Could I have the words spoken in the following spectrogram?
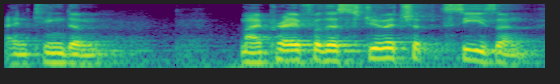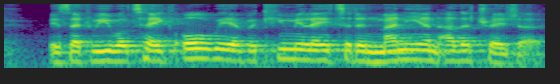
and kingdom. My prayer for this stewardship season is that we will take all we have accumulated in money and other treasure,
